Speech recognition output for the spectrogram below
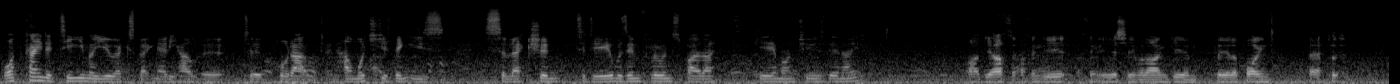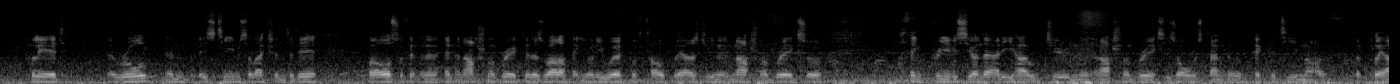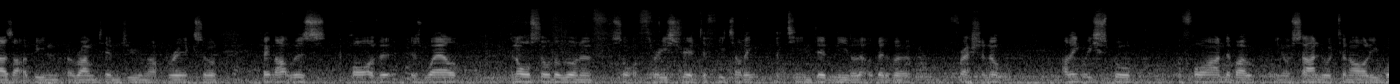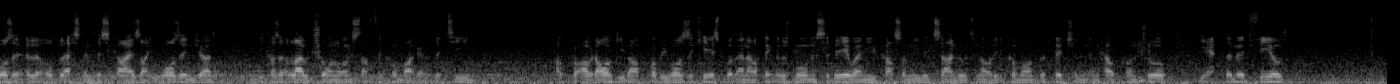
what kind of team are you expecting Eddie Howe to, to put out, and how much do you think his selection today was influenced by that game on Tuesday night? Uh, yeah, I, th- I think the I think the AC Milan game played a point, uh, pl- played a role in his team selection today. but I also think the international break did as well. I think he only worked with top players during the international break, so I think previously under Eddie Howe, during the international breaks, he's always tended to pick the team out of, of players that have been around him during that break. So I think that was part of it as well. And also the run of sort of three straight defeats. I think the team did need a little bit of a freshen up. I think we spoke beforehand about you know Sandro Tonali was it a little blessing in disguise that he was injured because it allowed Sean Longstaff to come back into the team I would argue that probably was the case, but then I think there was moments today where Newcastle needed Sandro Tonali to come onto the pitch and, and help control yeah. the midfield.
